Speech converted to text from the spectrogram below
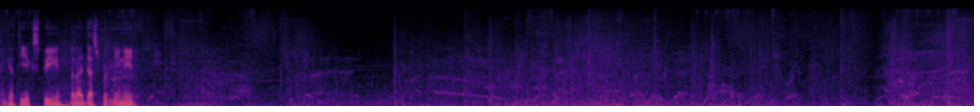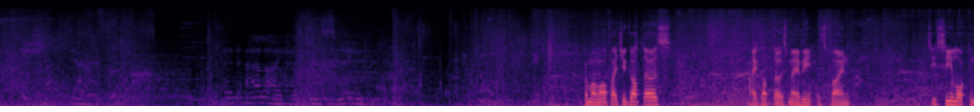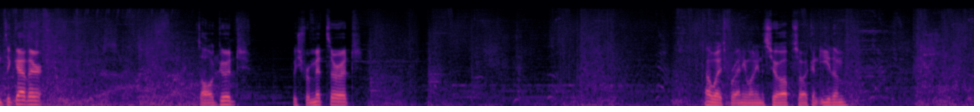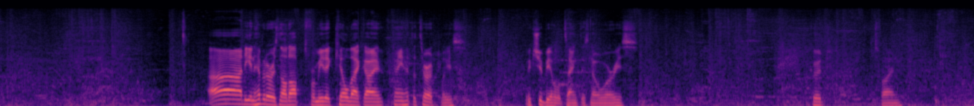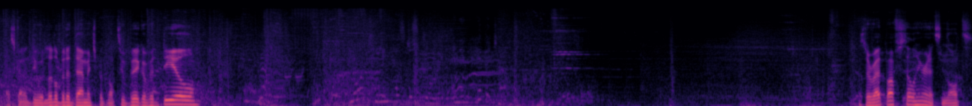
And get the XP that I desperately need. Come on, Malphite, you got those? I got those, maybe. It's fine. CC locked them together. It's all good. Push for mid turret. I'll wait for anyone to show up so I can eat them. Ah, the inhibitor is not up for me to kill that guy. Can you hit the turret, please? We should be able to tank this, no worries. Good. It's fine. That's gonna do a little bit of damage, but not too big of a deal. Is the red buff still here? And it's not.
